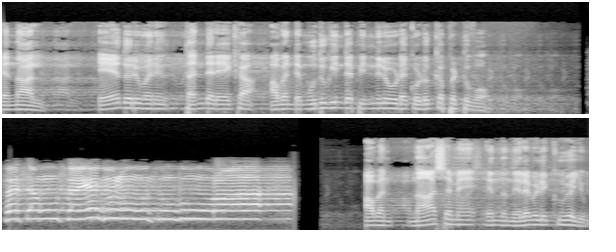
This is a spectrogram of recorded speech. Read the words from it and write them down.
എന്നാൽ ഏതൊരുവന് തന്റെ രേഖ അവന്റെ മുതുകിന്റെ പിന്നിലൂടെ കൊടുക്കപ്പെട്ടുവോ? അവൻ നാശമേ എന്ന് നിലവിളിക്കുകയും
